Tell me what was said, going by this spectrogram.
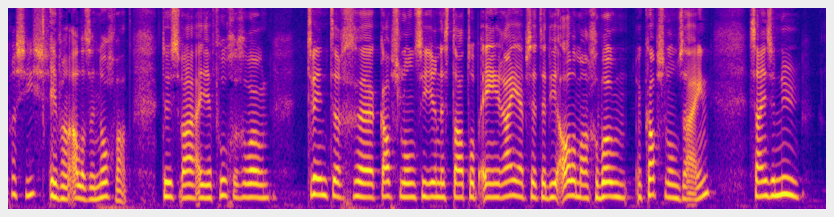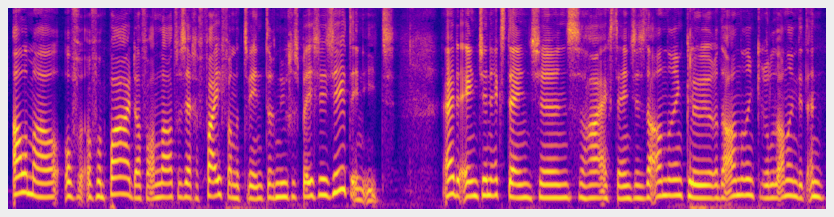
precies. In van alles en nog wat. Dus waar je vroeger gewoon twintig eh kapsalons hier in de stad op één rij hebt zitten... die allemaal gewoon een kapsalon zijn... zijn ze nu allemaal, of, of een paar daarvan, laten we zeggen vijf van de twintig... nu gespecialiseerd in iets. Hè, de eentje in extensions, haar-extensions, de andere in kleuren... de andere in krullen, de andere in dit. En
